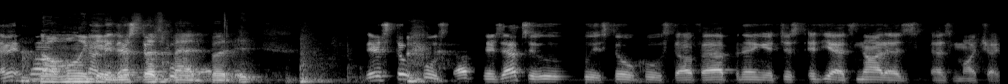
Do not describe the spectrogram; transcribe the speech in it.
I mean, well, no, I'm only I mean, kidding. there's that's that's cool bad, stuff. but it. There's still cool stuff. There's absolutely still cool stuff happening. It just, it, yeah, it's not as as much. I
